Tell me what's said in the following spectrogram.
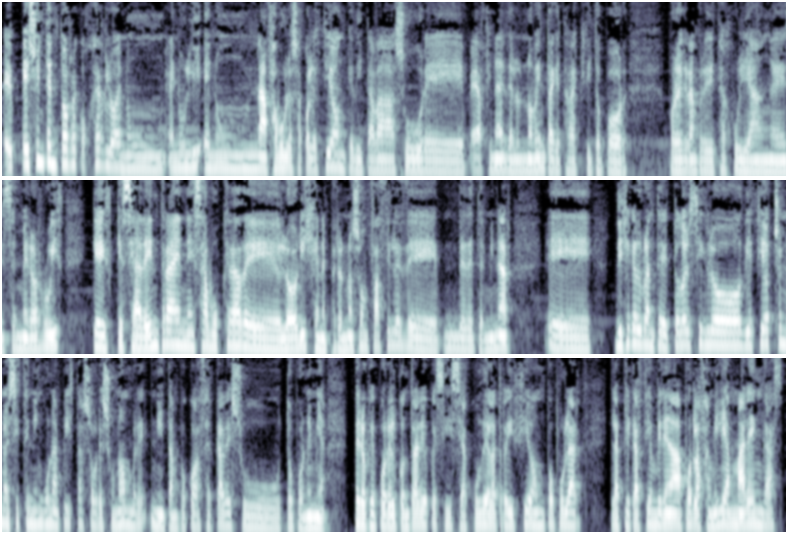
eso intentó recogerlo en, un, en, un, en, una fabulosa colección que editaba Sur eh, a finales de los 90, que estaba escrito por por el gran periodista Julián eh, Semero Ruiz, que, se adentra en esa búsqueda de los orígenes, pero no son fáciles de, determinar. Eh, dice que durante todo el siglo XVIII no existe ninguna pista sobre su nombre, ni tampoco acerca de su toponimia, pero que por el contrario que si se acude a la tradición popular, la explicación viene dada por las familias marengas,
